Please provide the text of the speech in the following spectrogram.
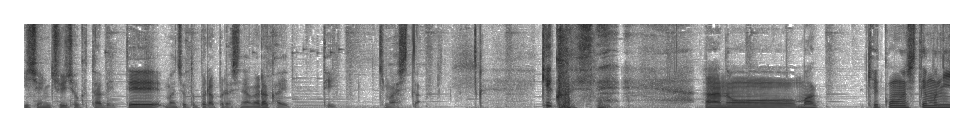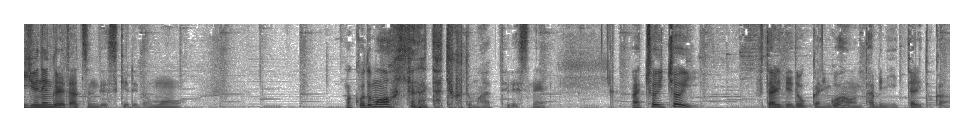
一緒に昼食食べて、まあ、ちょっとプラプラしながら帰ってきました結構ですね あのー、まあ結婚しても20年ぐらい経つんですけれども、まあ、子供が大きくなったってこともあってですね、まあ、ちょいちょい2人でどっかにご飯を食べに行ったりとか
